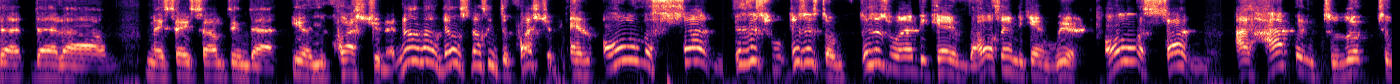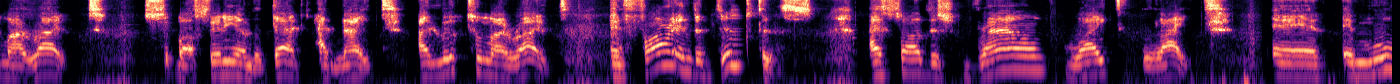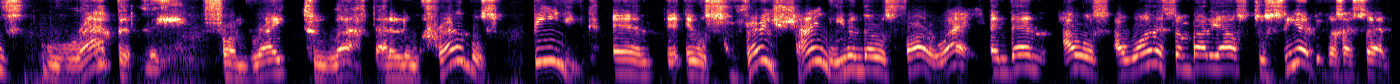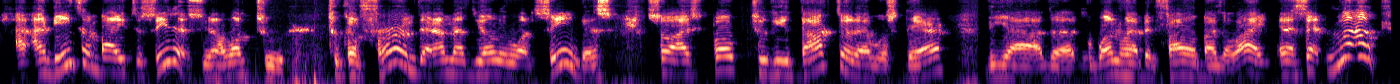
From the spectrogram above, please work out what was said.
that, that, um, may say something that you know you question it. No, no, there was nothing to question. And all of a sudden, this is this is the this is when it became the whole thing became weird. All of a sudden, I happened to look to my right while sitting on the deck at night, I looked to my right, and far in the distance, I saw this round white light, and it moves rapidly from right to left at an incredible speed speed and it, it, was very shiny even though it was far away. And then i was i wanted somebody else to see it because i said I, I, need somebody to see this. You know i want to to confirm that i'm not the only one seeing this. So i spoke to the doctor that was there the uh the, one who had been followed by the light and i said look!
